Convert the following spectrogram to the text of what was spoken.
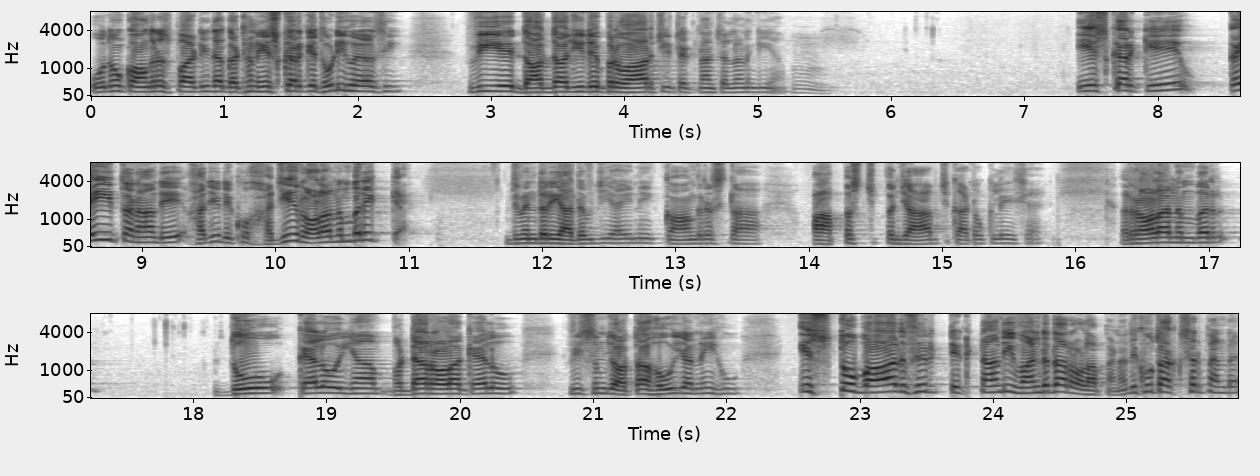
ਉਦੋਂ ਕਾਂਗਰਸ ਪਾਰਟੀ ਦਾ ਗਠਨ ਇਸ ਕਰਕੇ ਥੋੜੀ ਹੋਇਆ ਸੀ ਵੀ ਇਹ ਦਾਦਾ ਜੀ ਦੇ ਪਰਿਵਾਰ 'ਚ ਹੀ ਟਿਕਟਾਂ ਚੱਲਣਗੀਆਂ। ਇਸ ਕਰਕੇ ਕਈ ਤਰ੍ਹਾਂ ਦੇ, ਹਜੇ ਦੇਖੋ, ਹਜੇ ਰੌਲਾ ਨੰਬਰ 1 ਹੈ। ਦਵਿੰਦਰ ਯਾਦਵ ਜੀ ਆਏ ਨੇ, ਕਾਂਗਰਸ ਦਾ ਆਪਸ 'ਚ ਪੰਜਾਬ 'ਚ ਕਾਟੋ ਕਲੇਸ਼ ਹੈ। ਰੌਲਾ ਨੰਬਰ 2 ਕਹਿ ਲਓ ਜਾਂ ਵੱਡਾ ਰੌਲਾ ਕਹਿ ਲਓ ਵੀ ਸਮਝੌਤਾ ਹੋਊ ਜਾਂ ਨਹੀਂ ਹੋਊ, ਇਸ ਤੋਂ ਬਾਅਦ ਫਿਰ ਟਿਕਟਾਂ ਦੀ ਵੰਡ ਦਾ ਰੌਲਾ ਪੈਣਾ। ਦੇਖੋ ਤਾਂ ਅਕਸਰ ਪੈਂਦਾ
